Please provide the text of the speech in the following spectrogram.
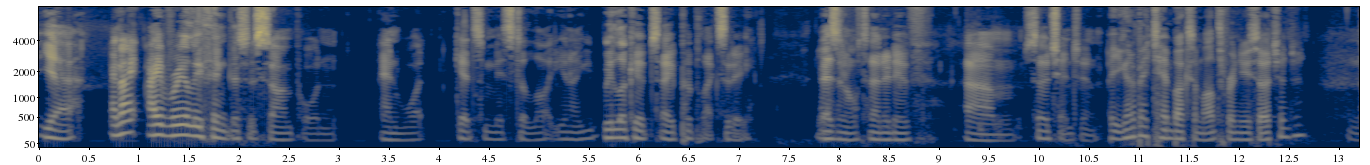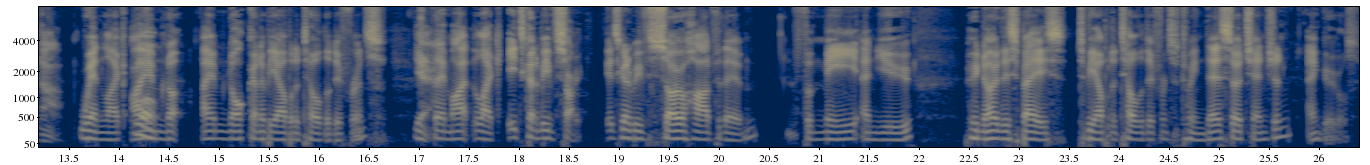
Yeah. And I, I really think this is so important and what gets missed a lot. You know, we look at, say, Perplexity Yeah. as an alternative um, search engine. Are you going to pay 10 bucks a month for a new search engine? No. When like I am not I am not going to be able to tell the difference. Yeah. They might like it's going to be sorry, it's going to be so hard for them for me and you who know this space to be able to tell the difference between their search engine and Google's.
